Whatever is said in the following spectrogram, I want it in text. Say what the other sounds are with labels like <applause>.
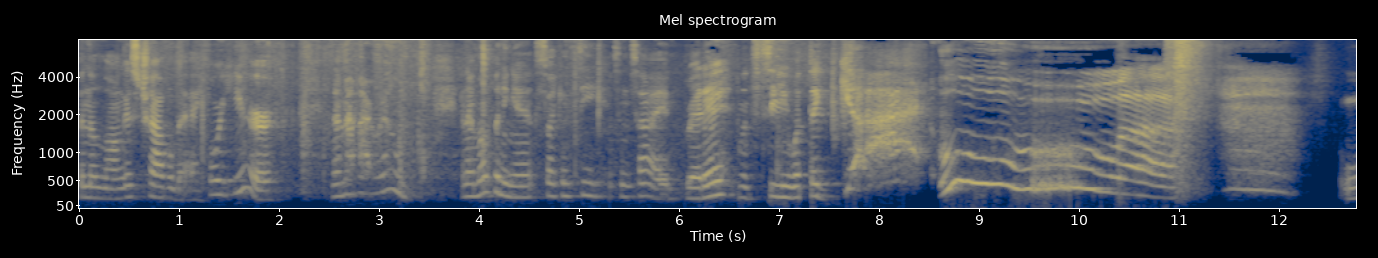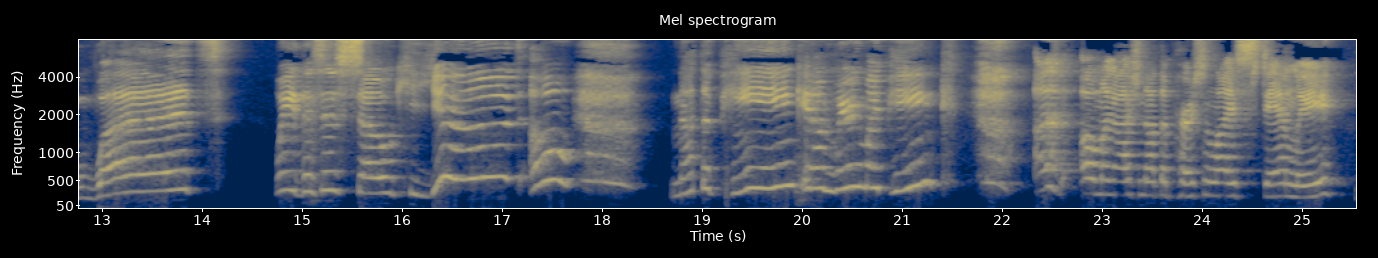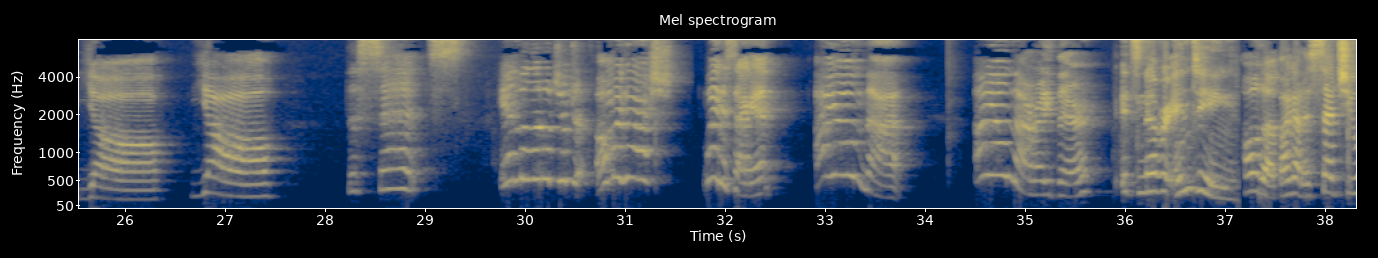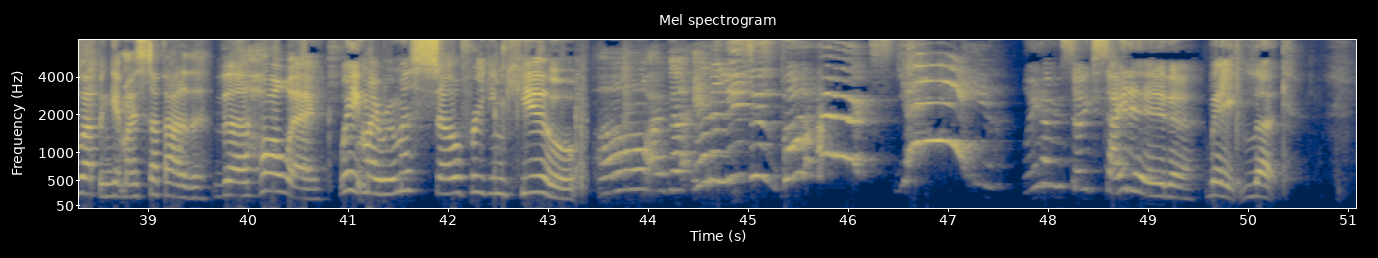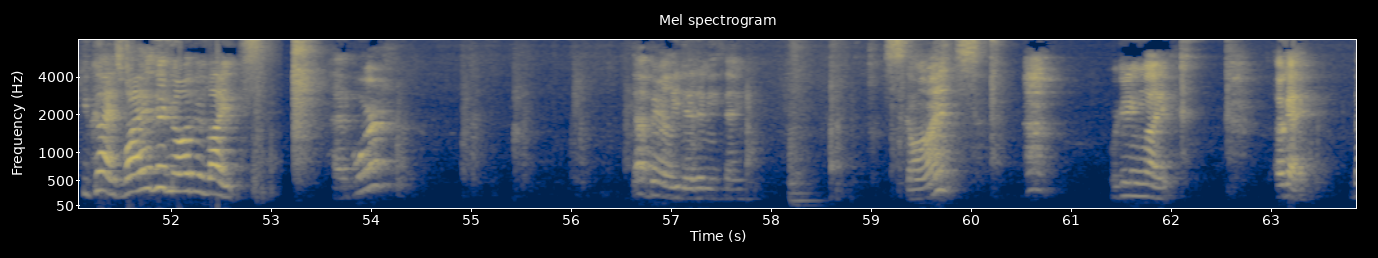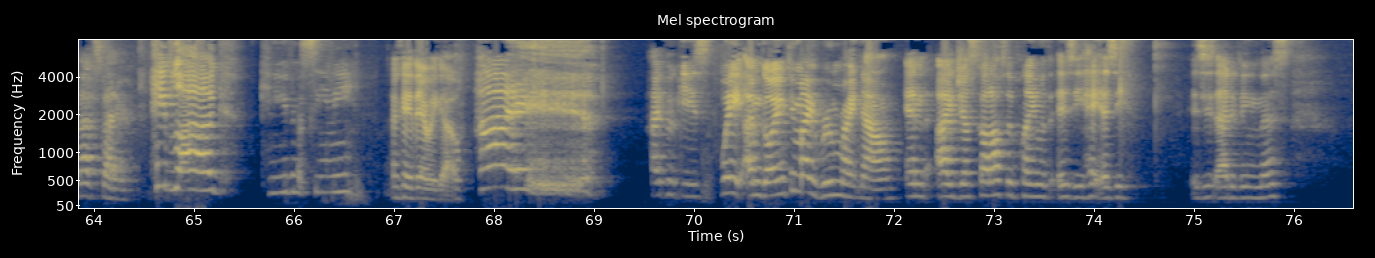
been the longest travel day for a year. And I'm at my room. And I'm opening it so I can see what's inside. Ready? Let's see what they got. Ooh. <gasps> What? Wait, this is so cute. Oh, <gasps> not the pink. And I'm wearing my pink. <gasps> Uh, oh my gosh, not the personalized Stanley. Y'all, y'all, the sets and the little ginger. Oh my gosh, wait a second. I own that. I own that right there. It's never ending. Hold up, I gotta set you up and get my stuff out of the, the hallway. Wait, my room is so freaking cute. Oh, I've got Analis's box! Yay! Wait, I'm so excited. Wait, look. You guys, why are there no other lights? Headboard? That barely did anything. Sconce? <gasps> We're getting light. Okay, that's better. Hey vlog! Can you even see me? Okay, there we go. Hi! Hi Pookies. Wait, I'm going through my room right now and I just got off the plane with Izzy. Hey Izzy. Izzy's editing this.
